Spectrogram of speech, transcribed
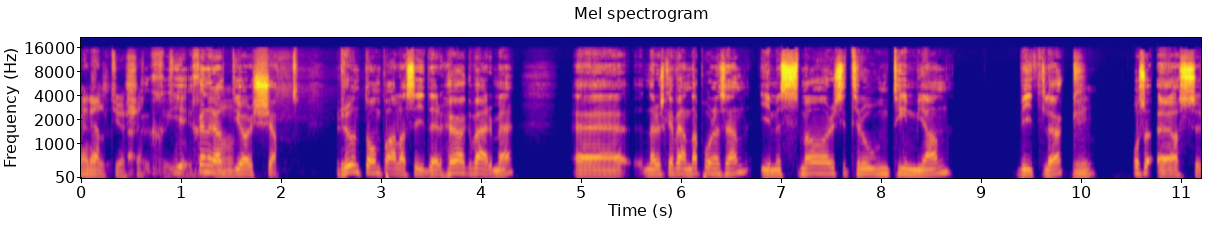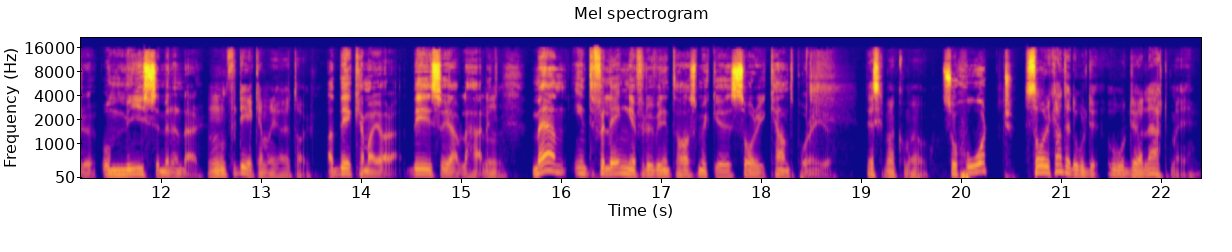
Generellt gör kött. Ge- generellt Mm. gör kött. Runt om på alla sidor, hög värme. Eh, när du ska vända på den sen, i med smör, citron, timjan, vitlök. Och så öser du och myser med den där. Mm, för det kan man göra ett tag. Ja, det kan man göra. Det är så jävla härligt. Men inte för länge, för du vill inte ha så mycket sorgkant på den ju. Det ska man komma ihåg. Så hårt. Sorgkant är ett ord, ord du har lärt mig.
